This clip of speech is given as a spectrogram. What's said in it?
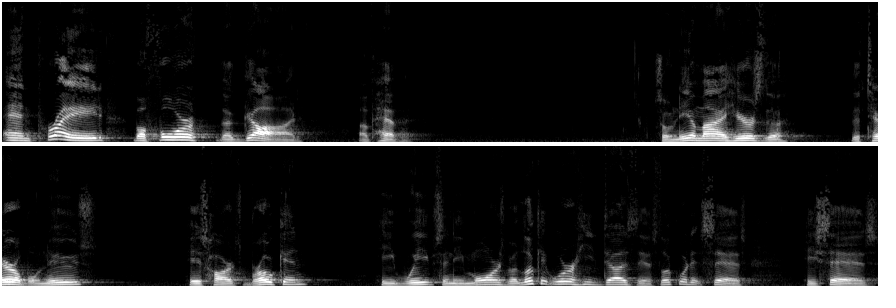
and prayed before the God of heaven. So Nehemiah hears the, the terrible news. His heart's broken. He weeps and he mourns. But look at where he does this. Look what it says. He says,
